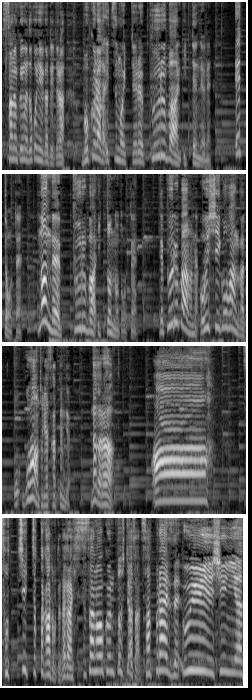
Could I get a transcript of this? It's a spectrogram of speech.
スサノくん今どこにいるかって言ったら、僕らがいつも行ってるプールバーに行ってんだよね。えっ？て思って。なんでプールバー行っとんのと思って。で、プールバーのね、美味しいご飯が、ご飯を取り扱ってんだよ。だから、あー、そっち行っちゃったかと思って。だから、スサノーくんとしてはさ、サプライズで、ういー、深夜、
